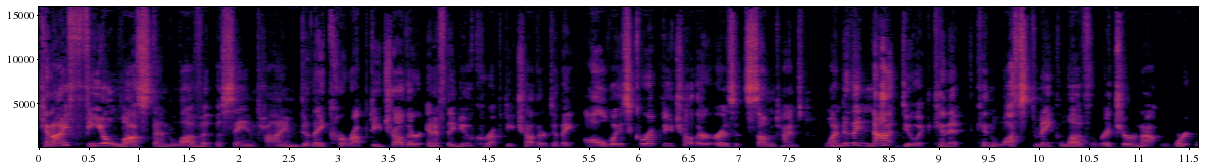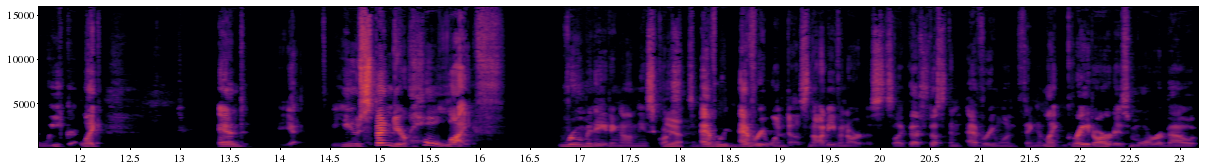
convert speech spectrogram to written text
Can I feel lust and love at the same time? Do they corrupt each other? And if they do corrupt each other, do they always corrupt each other or is it sometimes? When do they not do it? Can it can lust make love richer, not weaker? Like and you spend your whole life ruminating on these questions. Every everyone does, not even artists. Like that's just an everyone thing. And like great art is more about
